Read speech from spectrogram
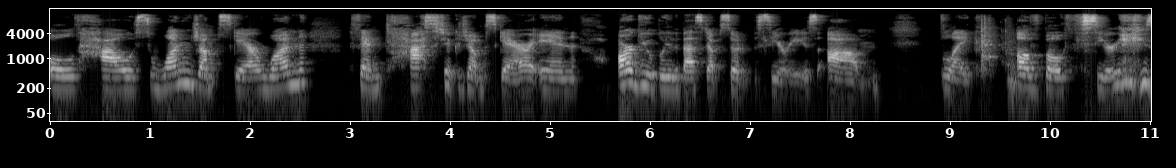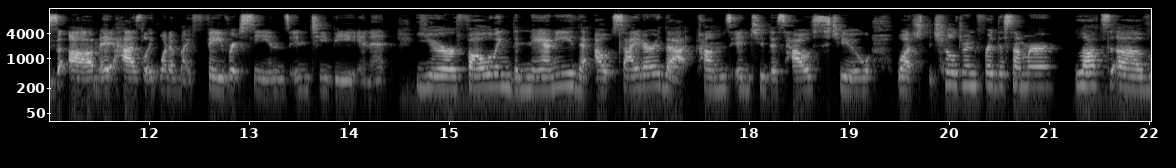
old house, one jump scare, one fantastic jump scare in arguably the best episode of the series. Um, like of both series. Um, it has like one of my favorite scenes in TV in it. You're following the nanny, the outsider that comes into this house to watch the children for the summer. Lots of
